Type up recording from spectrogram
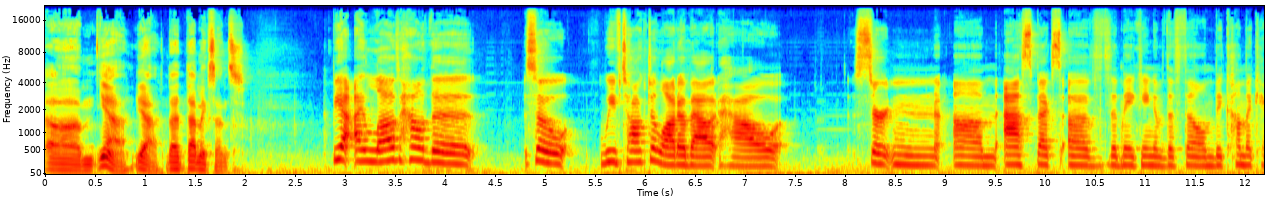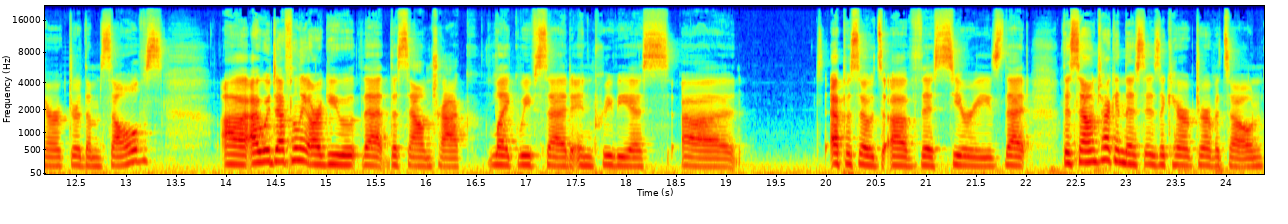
Um, yeah, yeah, that that makes sense. But yeah, I love how the so we've talked a lot about how certain um, aspects of the making of the film become a character themselves. Uh, I would definitely argue that the soundtrack, like we've said in previous uh, episodes of this series, that the soundtrack in this is a character of its own.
